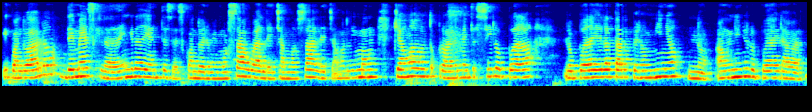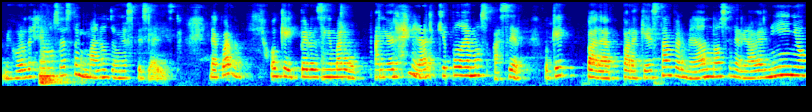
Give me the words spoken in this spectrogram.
Y cuando hablo de mezcla de ingredientes es cuando hervimos agua, le echamos sal, le echamos limón, que a un adulto probablemente sí lo pueda lo pueda hidratar, pero a un niño no, a un niño lo puede agravar. Mejor dejemos esto en manos de un especialista. ¿De acuerdo? Ok, pero sin embargo, a nivel general, ¿qué podemos hacer? ¿Ok? Para, para que esta enfermedad no se le agrave al niño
